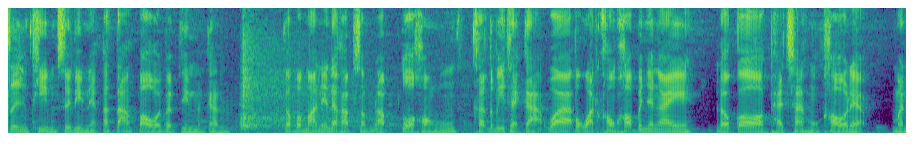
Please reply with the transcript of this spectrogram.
ซึ่งทีมเซดินเนี่ยก็ตั้งเป้าไว้แบบนี้เหมือนกัน ก็ประมาณนี้แหละครับสำหรับตัวของคากามิไทกะว่าประวัติของเขาเป็นยังไง แล้วก็แพชชั่นของเขาเนี่ย มัน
